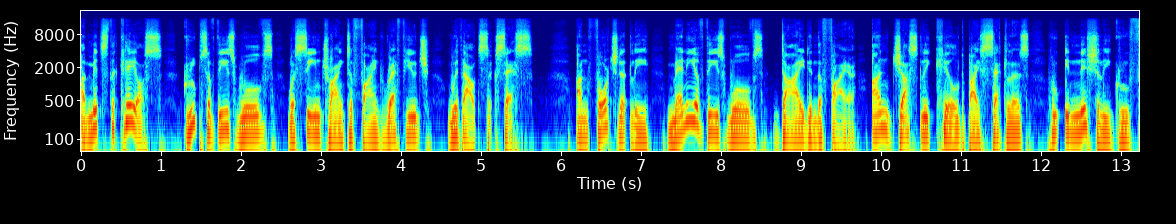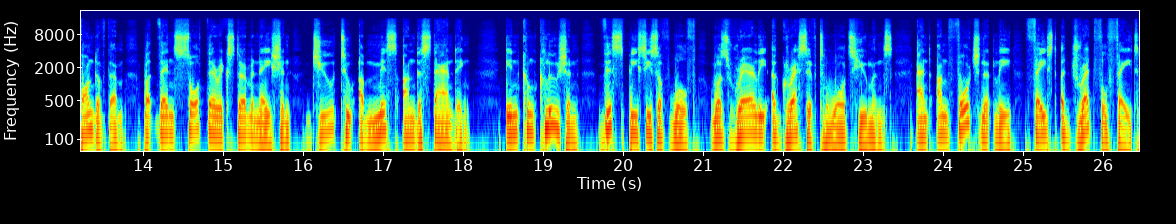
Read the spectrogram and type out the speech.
Amidst the chaos, groups of these wolves were seen trying to find refuge without success. Unfortunately, many of these wolves died in the fire, unjustly killed by settlers who initially grew fond of them, but then sought their extermination due to a misunderstanding. In conclusion, this species of wolf was rarely aggressive towards humans and unfortunately faced a dreadful fate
